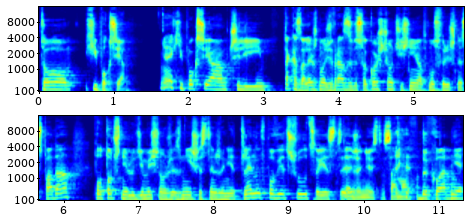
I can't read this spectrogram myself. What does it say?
to hipoksja. Hipoksja, czyli taka zależność wraz z wysokością ciśnienia atmosferyczne spada. Potocznie ludzie myślą, że jest mniejsze stężenie tlenu w powietrzu, co jest... Stężenie jest to samo. Dokładnie.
